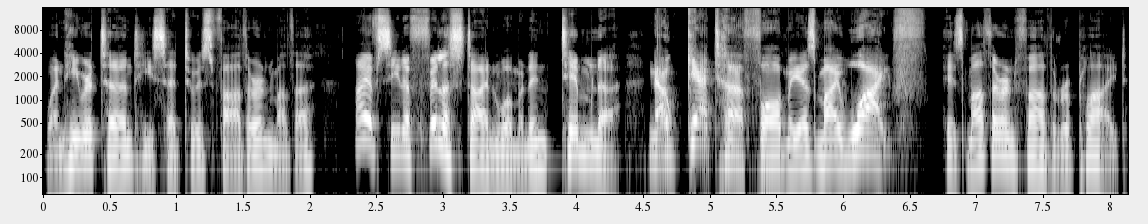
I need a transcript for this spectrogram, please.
When he returned, he said to his father and mother, I have seen a Philistine woman in Timnah. Now get her for me as my wife. His mother and father replied,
